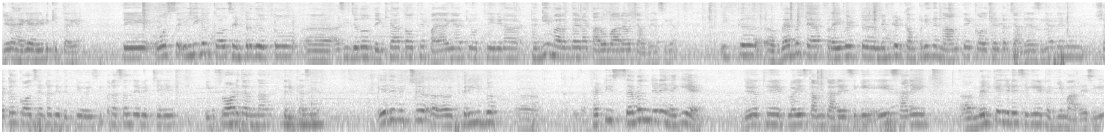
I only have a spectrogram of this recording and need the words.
ਜਿਹੜਾ ਹੈਗਾ ਰੇਡ ਕੀਤਾ ਗਿਆ। ਤੇ ਉਸ ਇਲੀਗਲ ਕਾਲ ਸੈਂਟਰ ਦੇ ਉੱਤੋਂ ਅਸੀਂ ਜਦੋਂ ਦੇਖਿਆ ਤਾਂ ਉੱਥੇ ਪਾਇਆ ਗਿਆ ਕਿ ਉੱਥੇ ਜਿਹੜਾ ਠੱਗੀ ਮਾਰਨ ਦਾ ਜਿਹੜਾ ਕਾਰੋਬਾਰ ਹੈ ਉਹ ਚੱਲ ਰਿਹਾ ਸੀਗਾ। ਇੱਕ web tap private limited company ਦੇ ਨਾਮ ਤੇ ਕਾਲ ਸੈਂਟਰ ਚੱਲ ਰਿਹਾ ਸੀਗਾ ਤੇ ਇਹਨੂੰ ਸ਼ਕਲ ਕਾਲ ਸੈਂਟਰ ਦੀ ਦਿੱਤੀ ਹੋਈ ਸੀ ਪਰ ਅਸਲ ਦੇ ਵਿੱਚ ਇਹ ਇੱਕ ਫਰਾਡ ਕਰਨ ਦਾ ਤਰੀਕਾ ਸੀ। ਇਹਦੇ ਵਿੱਚ ਕਰੀਬ ਅ, 37 ਜਿਹੜੇ ਹੈਗੇ ਆ ਜਿਹੜੇ ਉੱਥੇ EMPLOYEES ਕੰਮ ਕਰ ਰਹੇ ਸੀਗੇ, ਇਹ ਸਾਰੇ ਮਿਲ ਕੇ ਜਿਹੜੇ ਸੀਗੇ, ਇਹ ਠੱਗੀ ਮਾਰ ਰਹੇ ਸੀਗੇ।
